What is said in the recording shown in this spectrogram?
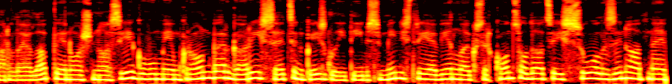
Paralēli apvienošanās ieguvumiem Kronberga arī secina, ka izglītības ministrijai vienlaikus ar konsolidācijas soli zinātnē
